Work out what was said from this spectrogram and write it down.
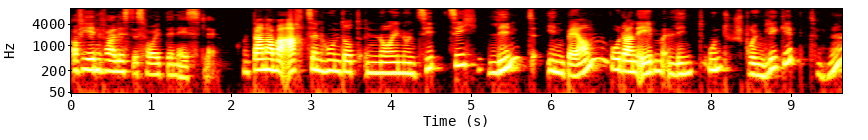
Auf jeden Fall ist es heute Nestle. Und dann haben wir 1879 Lind in Bern, wo dann eben Lind und Sprüngli gibt. Mhm.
